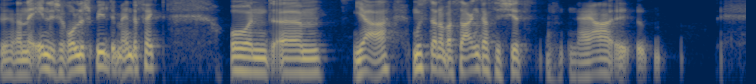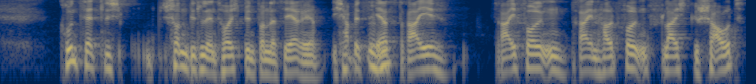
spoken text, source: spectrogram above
er eine ähnliche Rolle spielt im Endeffekt. Und ähm, ja, muss dann aber sagen, dass ich jetzt, naja, äh, grundsätzlich schon ein bisschen enttäuscht bin von der Serie. Ich habe jetzt mhm. erst drei, drei Folgen, dreieinhalb Folgen vielleicht geschaut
